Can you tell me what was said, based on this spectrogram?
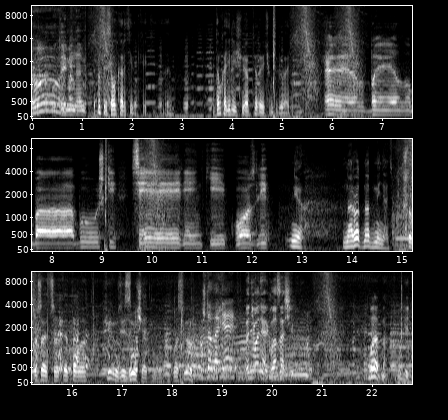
Вот именно. Я просто рисовал картинки какие-то, да. Там ходили еще и актеры, о чем-то говорили. Жил-был у бабушки серенький козлик. Не, народ надо менять. Что касается этого фильма, здесь замечательная атмосфера. Ну что, воняет? Да не воняет, глаза щиплет. Ладно, увидим.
